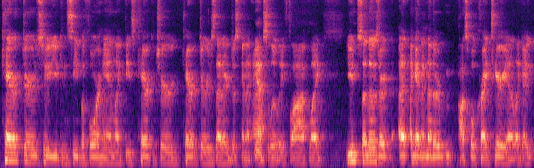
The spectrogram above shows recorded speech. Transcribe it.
characters who you can see beforehand like these caricature characters that are just going to yeah. absolutely flop like you so those are again another possible criteria. Like a,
